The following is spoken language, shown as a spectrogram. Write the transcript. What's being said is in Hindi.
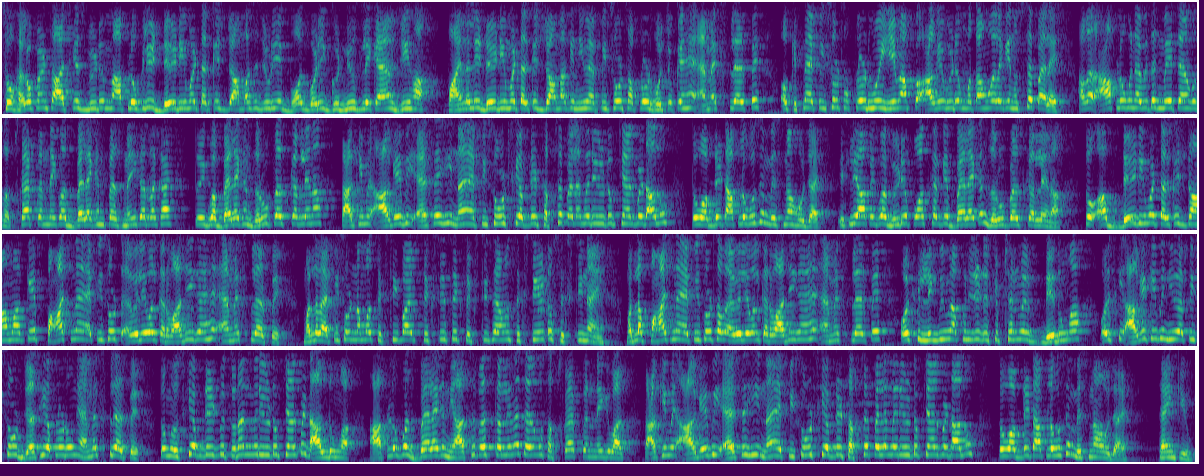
सो हेलो फ्रेंड्स आज के इस वीडियो में आप लोगों के लिए डे डीमर टर्किश ड्रामा से जुड़ी एक बहुत बड़ी गुड न्यूज़ लेके आया हूँ। जी हाँ फाइनली डे डीमर टर्किश ड्रामा के न्यू एपिसोड्स अपलोड हो चुके हैं एमएक्स प्लेयर पे। और कितने एपिसोड्स अपलोड हुए ये मैं आपको आगे वीडियो में बताऊँगा, लेकिन उससे पहले अगर आप लोगों ने अभी तक मेरे चैनल को सब्सक्राइब करने के बाद बेल आइकन प्रेस नहीं कर रखा है तो एक बार बेल आइकन ज़रूर प्रेस कर लेना, ताकि मैं आगे भी ऐसे ही नए एपिसोड्स की अपडेट सबसे पहले मेरे यूट्यूब चैनल पर डालूं तो वो अपडेट आप लोगों से मिस ना हो जाए। इसलिए आप एक बार वीडियो पॉज करके बेल आइकन ज़रूर प्रेस कर लेना। तो अब डेड डीमर टर्किश ड्रामा के पाँच नए एपिसोड्स अवेलेबल करवा दिए गए हैं एमएक्स प्लेयर पे। मतलब एपिसोड नंबर 65, 66, 67, 68 और 69 मतलब पाँच नए एपिसोड सब अवेलेबल करवा दिए गए हैं एमएक्स प्लेयर पे और इसकी लिंक भी मैं आपको नीचे डिस्क्रिप्शन में दे दूँगा और इसकी आगे के भी न्यू एपिसोड जैसे ही अपलोड होंगे एमएक्स प्लेयर पे तो मैं उसकी अपडेट भी तुरंत मेरे यूट्यूब चैनल पर डाल दूँगा। आप लोग बस बेल आइकन याद से प्रेस कर लेना चैनल को सब्सक्राइब करने के बाद ताकि मैं आगे भी ऐसे ही नए एपिसोड की अपडेट सबसे पहले मेरे यूट्यूब चैनल पर डालू तो वो अपडेट आप लोगों से मिस ना हो जाए। Thank you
